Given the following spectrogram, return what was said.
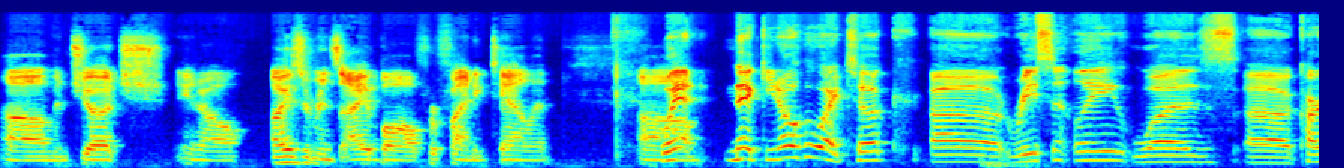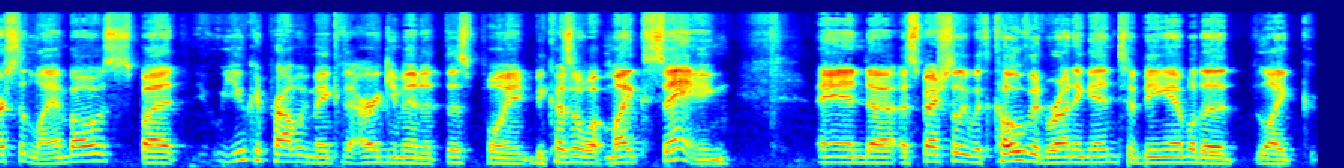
um, and judge you know Yzerman's eyeball for finding talent um, Wait, Nick, you know who I took uh, recently was uh, Carson Lambos, but you could probably make the argument at this point because of what Mike's saying, and uh, especially with COVID running into being able to like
